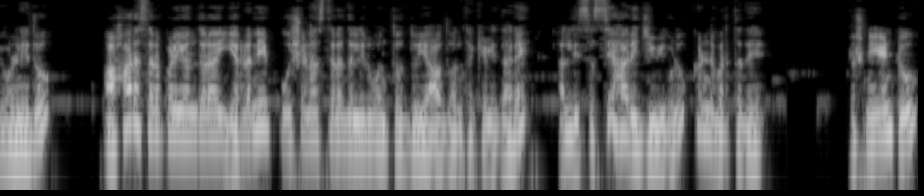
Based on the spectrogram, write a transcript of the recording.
ಏಳನೇದು ಆಹಾರ ಸರಪಳಿಯೊಂದರ ಎರಡನೇ ಪೋಷಣ ಸ್ತರದಲ್ಲಿರುವಂತದ್ದು ಯಾವುದು ಅಂತ ಕೇಳಿದ್ದಾರೆ. ಅಲ್ಲಿ ಸಸ್ಯಾಹಾರಿ ಜೀವಿಗಳು ಕಂಡು ಬರ್ತದೆ. ಪ್ರಶ್ನೆ ಎಂಟು,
